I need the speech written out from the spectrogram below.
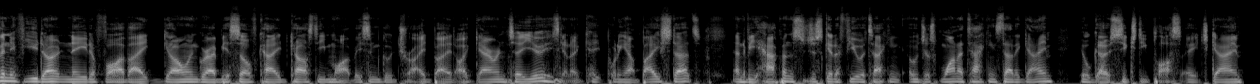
even if you don't need a five eight, go and grab yourself Cade Cust. He might be some good trade bait. I guarantee you he's going to keep putting up base stats. And if he happens to just get a few attacking or just one attacking stat a game, he'll go 60 plus each game.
